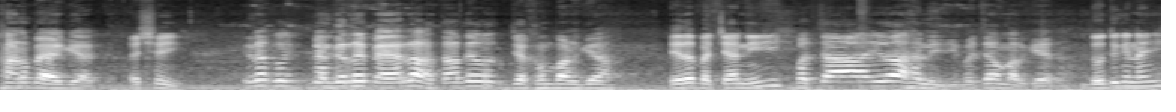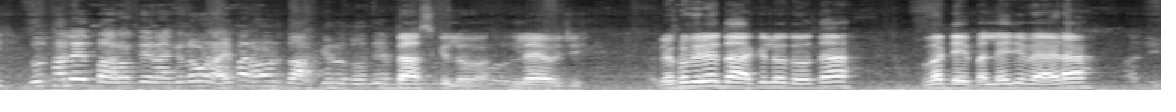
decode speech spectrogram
ਥਣ ਪੈ ਗਿਆ। ਅੱਛਾ ਜੀ। ਇਹਦਾ ਕੋਈ ਡੰਗਰ ਨੇ ਪੈਰ ਰੱਖਤਾ ਤੇ ਉਹ ਜ਼ਖਮ ਬਣ ਗਿਆ। ਇਹਦਾ ਬੱਚਾ ਨਹੀਂ ਜੀ? ਬੱਚਾ ਇਹਦਾ ਹੈ ਨਹੀਂ ਜੀ ਬੱਚਾ ਮਰ ਗਿਆ ਇਹਦਾ। ਦੁੱਧ ਕਿੰਨਾ ਜੀ? ਦੁੱਧ ਥਲੇ 12 13 ਕਿਲੋ ਹੋਣਾ ਹੈ ਪਰ ਹੁਣ 10 ਕਿਲੋ ਦੁੱਧ ਹੈ। 10 ਕਿਲੋ ਆ। ਲੈ ਆਓ ਜੀ। ਵੇਖੋ ਵੀਰੇ 10 ਕਿਲੋ ਦੁੱਧ ਆ। ਵੱਡੇ ਪੱਲੇ 'ਚ ਵੈੜ ਆ। ਹਾਂਜੀ।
